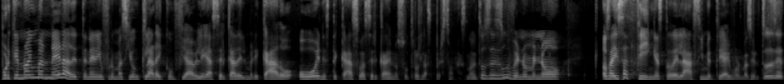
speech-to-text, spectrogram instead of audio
porque no hay manera de tener información clara y confiable acerca del mercado o en este caso acerca de nosotros las personas, ¿no? Entonces es un fenómeno o sea, es a thing esto de la asimetría de información. Entonces,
